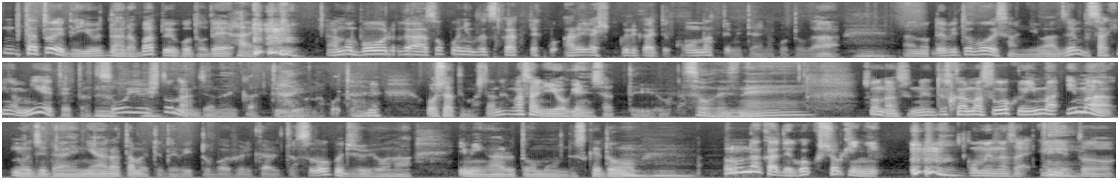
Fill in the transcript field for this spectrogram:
例えで言うならばということで、はい。あのボールがあそこにぶつかって、こうあれがひっくり返ってこうなってみたいなことが、あのデビッド・ボーイさんには全部先が見えてた、そういう人なんじゃないかっていうようなことをね、おっしゃってましたね。まさに預言者っていうような。そうですね、そうなんですね。ですから、まあ、すごく今、今の時代に改めてデビッド・ボーイを振り返ると、すごく重要な意味があると思うんですけど、その中でごく初期に、ごめんなさい、ええ。えっ、と、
